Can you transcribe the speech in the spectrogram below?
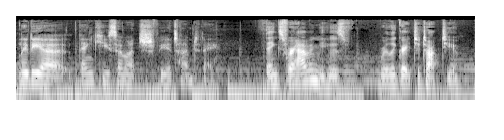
Lydia, thank you so much for your time today. Thanks for having me. It was really great to talk to you.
